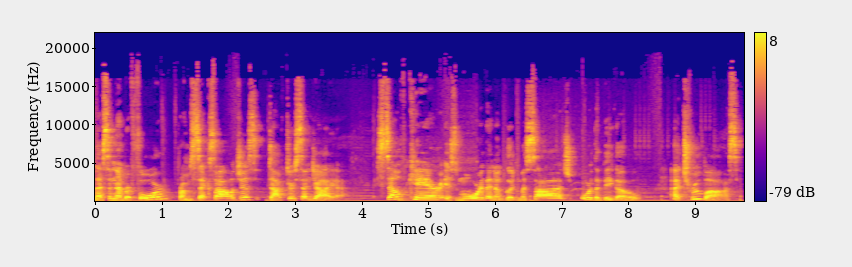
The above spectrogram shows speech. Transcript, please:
Lesson number four from sexologist Dr. Sanjaya. Self care is more than a good massage or the big O. A true boss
